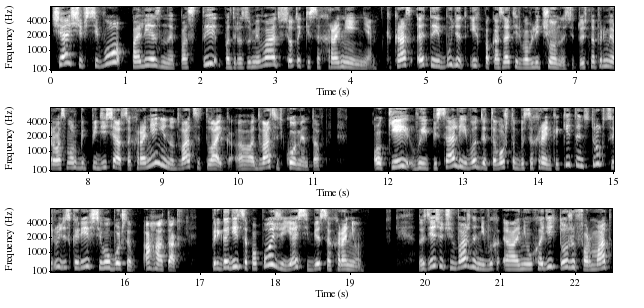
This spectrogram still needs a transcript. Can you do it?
Чаще всего полезные посты подразумевают все-таки сохранение. Как раз это и будет их показатель вовлеченности. То есть, например, у вас может быть 50 сохранений, но 20 лайков, 20 комментов. Окей, вы писали его для того, чтобы сохранить. Какие-то инструкции люди, скорее всего, больше... Ага, так, пригодится попозже, я себе сохраню. Но здесь очень важно не, вы... А, не уходить тоже в формат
